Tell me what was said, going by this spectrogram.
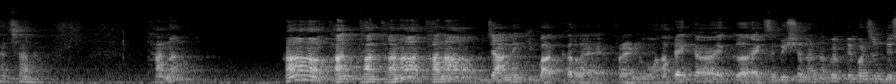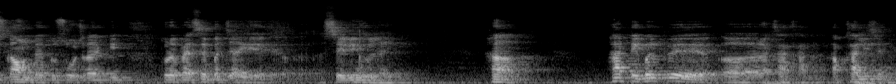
अच्छा थाना? हाँ हाँ था, था, थाना थाना जाने की बात कर रहा है फ्रेंड वहाँ पे क्या एक एग्जीबिशन है ना फिफ्टी परसेंट डिस्काउंट है तो सोच रहा है कि थोड़े पैसे बच जाएँगे सेविंग हो जाएगी। हाँ हाँ टेबल पे रखा खाना आप खा लीजिए ना?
